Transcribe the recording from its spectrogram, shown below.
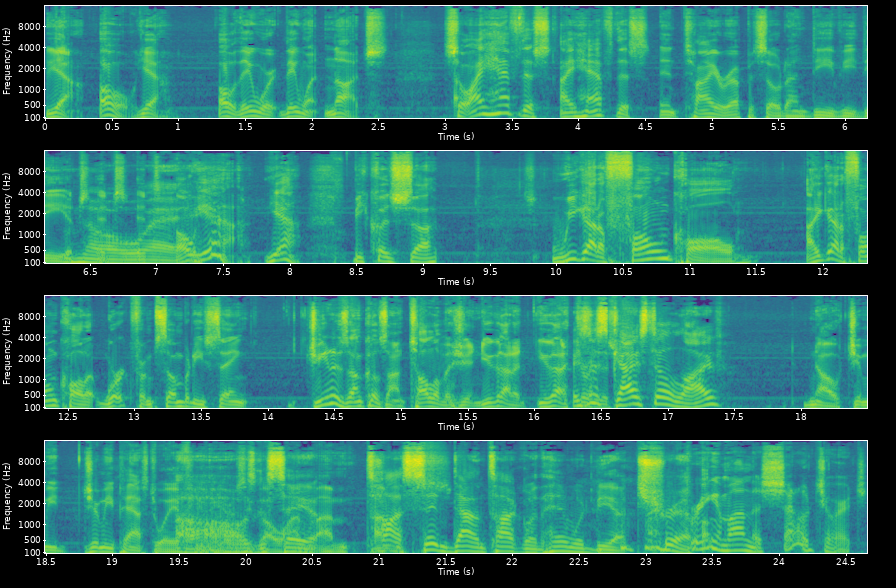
Yeah. Oh, yeah. Oh, they were they went nuts. So I have this I have this entire episode on DVD. It's, No it's, way. It's, oh yeah, yeah. Because uh, we got a phone call. I got a phone call at work from somebody saying Gina's uncle's on television. You got to you got to Is this guy still alive? No, Jimmy Jimmy passed away a few Oh, years I was ago. gonna say, I'm, I'm, ta- I'm- sitting down talking with him would be a trip. Bring him on the show, George.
